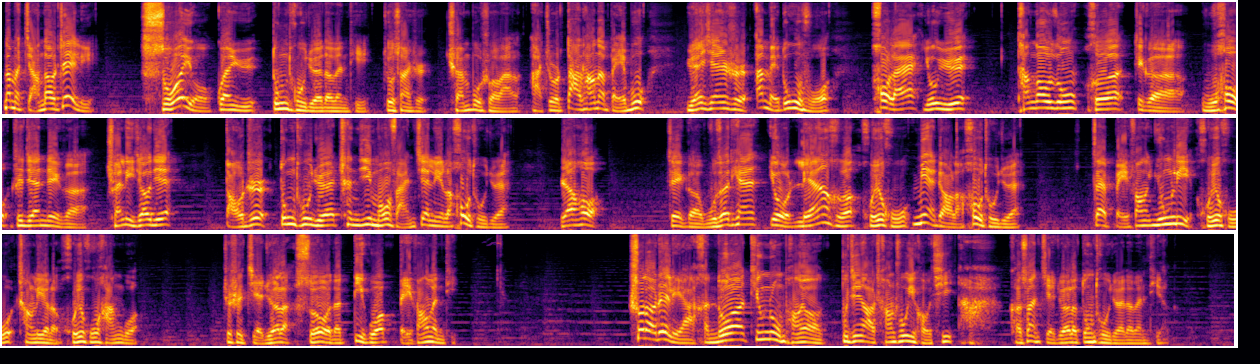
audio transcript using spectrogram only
那么讲到这里，所有关于东突厥的问题就算是全部说完了啊！就是大唐的北部原先是安北都护府，后来由于唐高宗和这个武后之间这个权力交接，导致东突厥趁机谋反，建立了后突厥，然后这个武则天又联合回鹘灭掉了后突厥，在北方拥立回鹘，成立了回鹘汗国，这是解决了所有的帝国北方问题。说到这里啊，很多听众朋友不禁要长出一口气啊，可算解决了东突厥的问题了。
